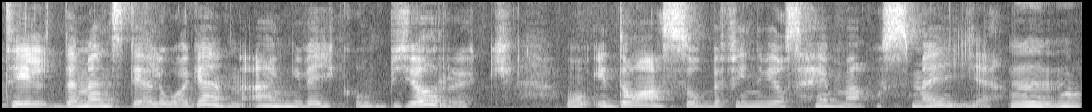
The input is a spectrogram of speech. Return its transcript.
till Demensdialogen, Angvik och Björk. Och idag så befinner vi oss hemma hos mig. Mm,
